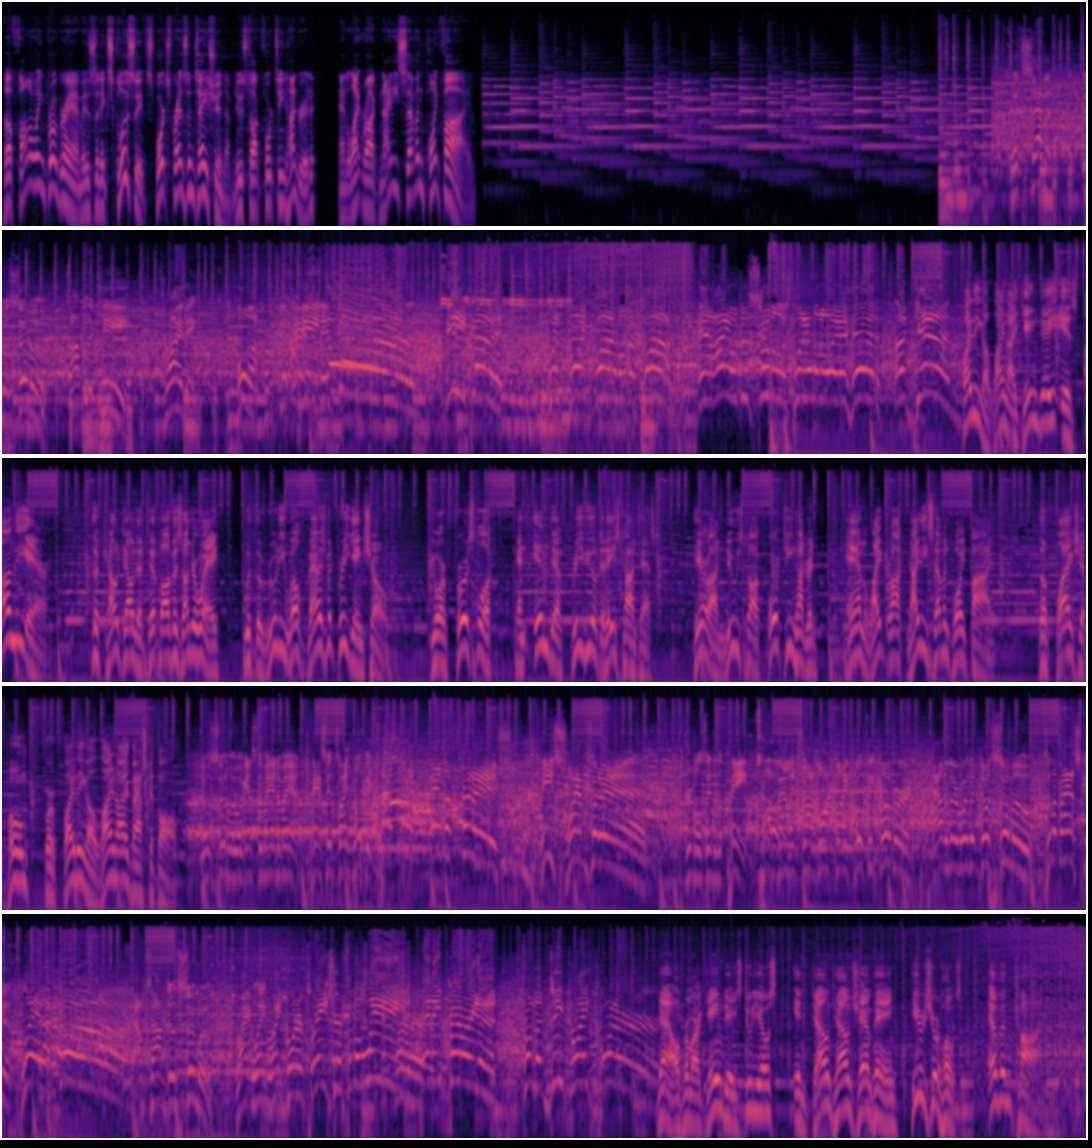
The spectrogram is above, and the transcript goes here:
The following program is an exclusive sports presentation of News Talk 1400 and Light Rock 97.5. with seven. Dosunmu, top of the key, driving, pull up from 15 is good! Fighting Illini game day is on the air. The countdown to tip off is underway with the Rudy Wealth Management pregame show. Your first look and in depth preview of today's contest here on News Talk 1400 and Light Rock 97.5, the flagship home for Fighting Illini basketball. Dosunmu against the man-to-man. Pass inside Kofi. Ah! And the finish! He slams it in! Dribbles into the paint. Oh. Off balance shot blocked by Kofi Cockburn. Out of there with it, Dosunmu to the basket. Layup, good! Out top, Dosunmu. Right wing, right corner, Frazier for the lead! And he buried it from the deep right corner! Now, from our game day studios in downtown Champaign, here's your host, Evan Kahn.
